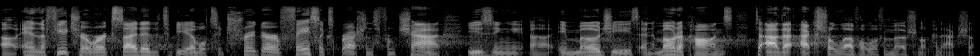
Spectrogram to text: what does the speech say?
Uh, and in the future, we're excited to be able to trigger face expressions from chat using uh, emojis and emoticons to add that extra level of emotional connection.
